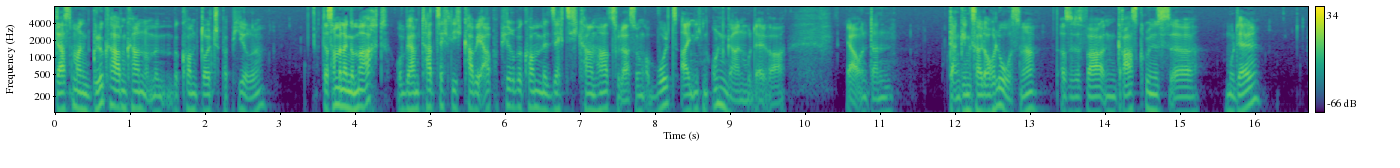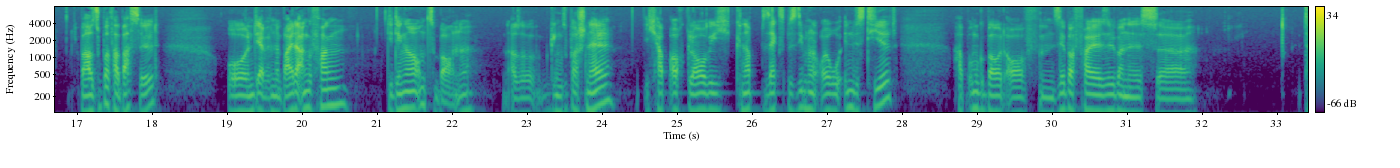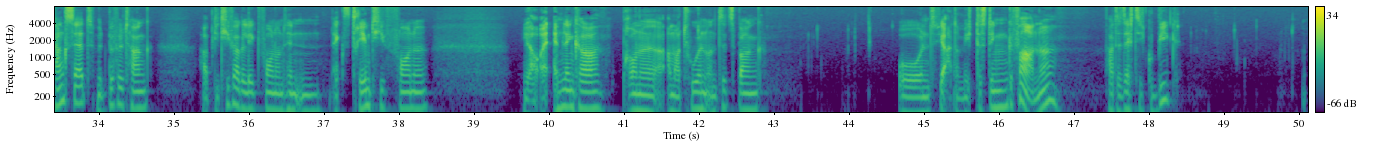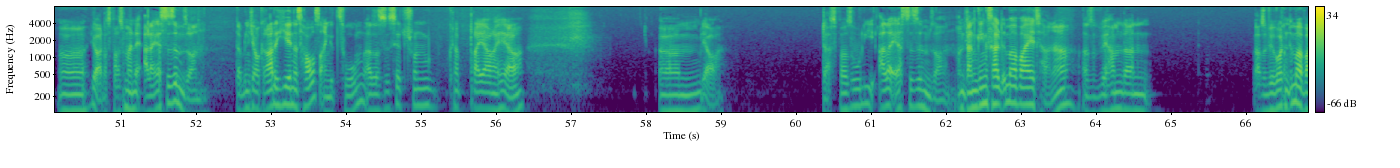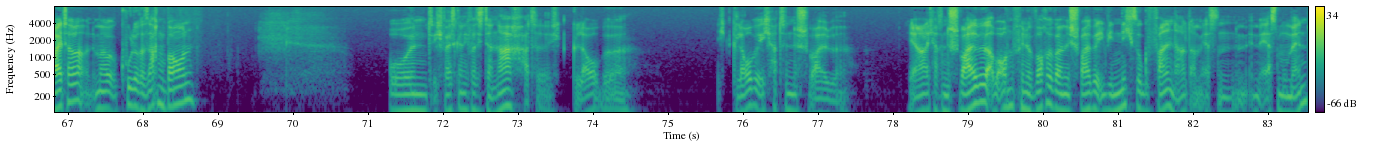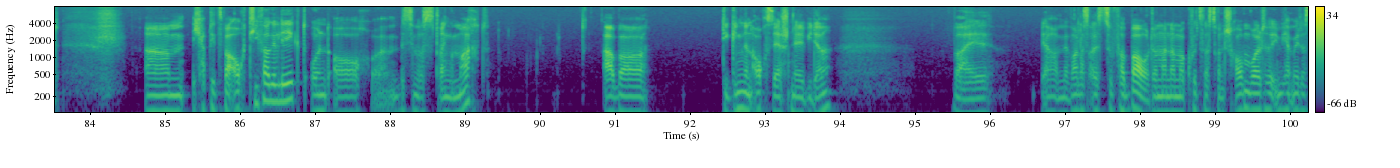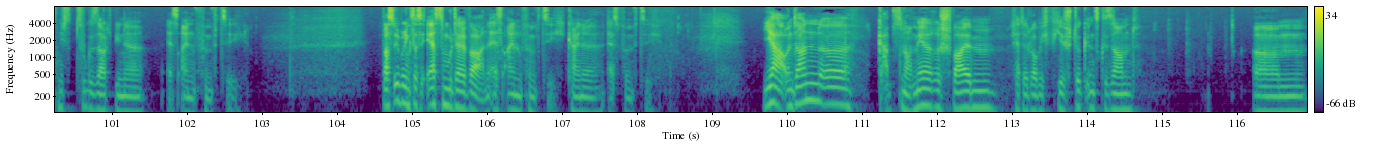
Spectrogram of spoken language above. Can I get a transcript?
dass man Glück haben kann und man bekommt deutsche Papiere. Das haben wir dann gemacht und wir haben tatsächlich KBA-Papiere bekommen mit 60 km/h Zulassung, obwohl es eigentlich ein Ungarn-Modell war. Ja, und dann, dann ging es halt auch los. Ne? Also das war ein grasgrünes äh, Modell, war super verbastelt und ja, wir haben dann beide angefangen, die Dinger umzubauen. Ne? Also ging super schnell. Ich habe auch, glaube ich, knapp 600 bis 700 Euro investiert. Habe umgebaut auf ein Silberpfeil, silbernes äh, Tankset mit Büffeltank. Habe die tiefer gelegt vorne und hinten, extrem tief vorne. Ja, M-Lenker, braune Armaturen und Sitzbank. Und ja, dann bin ich das Ding gefahren, ne? Hatte 60 Kubik, äh, ja, das war meine allererste Simson. Da bin ich auch gerade hier in das Haus eingezogen. Also es ist jetzt schon knapp drei Jahre her. Ähm, ja. Das war so die allererste Simson. Und dann ging es halt immer weiter, ne? Also wir haben dann. Also wir wollten immer weiter und immer coolere Sachen bauen. Und ich weiß gar nicht, was ich danach hatte. Ich glaube. Ich glaube, ich hatte eine Schwalbe. Ja, ich hatte eine Schwalbe, aber auch nur für eine Woche, weil mir Schwalbe irgendwie nicht so gefallen hat am ersten, im, im ersten Moment. Ähm, ich habe die zwar auch tiefer gelegt und auch äh, ein bisschen was dran gemacht, aber die ging dann auch sehr schnell wieder, weil ja, mir war das alles zu verbaut. Wenn man da mal kurz was dran schrauben wollte, irgendwie hat mir das nicht so zugesagt wie eine S51. Was übrigens das erste Modell war, eine S51, keine S50. Ja, und dann äh, gab es noch mehrere Schwalben. Ich hatte, glaube ich, vier Stück insgesamt. Ähm,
